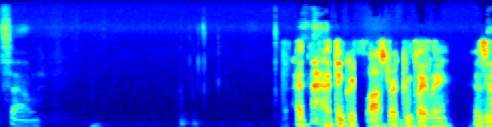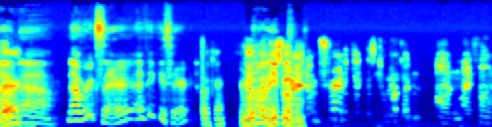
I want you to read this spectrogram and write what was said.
So, I, I think we've lost Rick completely. Is he Oh, there? no, no, Rick's there. I think he's here. Okay. You're moving. He's I'm moving. I'm trying to get this to work on, on my phone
